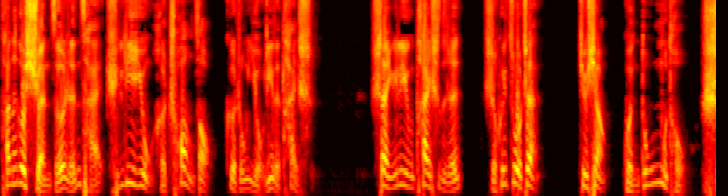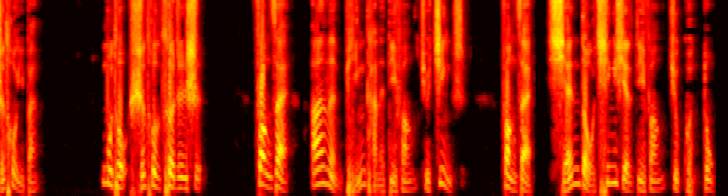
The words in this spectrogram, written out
他能够选择人才去利用和创造各种有利的态势。善于利用态势的人只会作战，就像滚动木头、石头一般。木头、石头的特征是。放在安稳平坦的地方就静止，放在险陡倾斜的地方就滚动。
